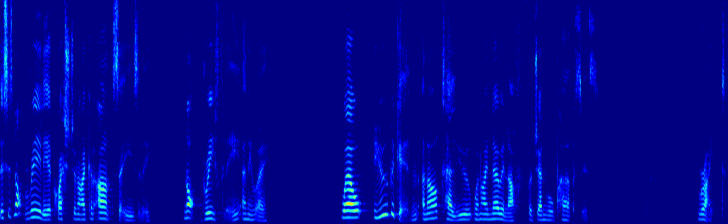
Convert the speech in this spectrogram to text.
this is not really a question I can answer easily. Not briefly, anyway. Well, you begin, and I'll tell you when I know enough for general purposes. Right,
